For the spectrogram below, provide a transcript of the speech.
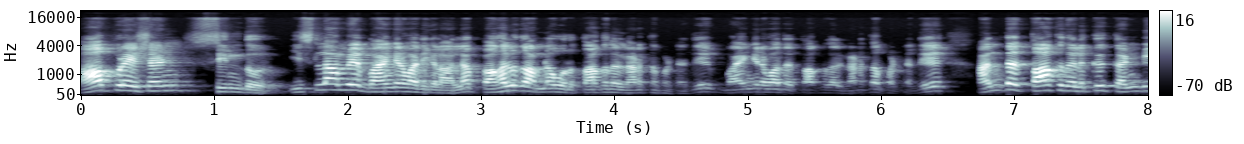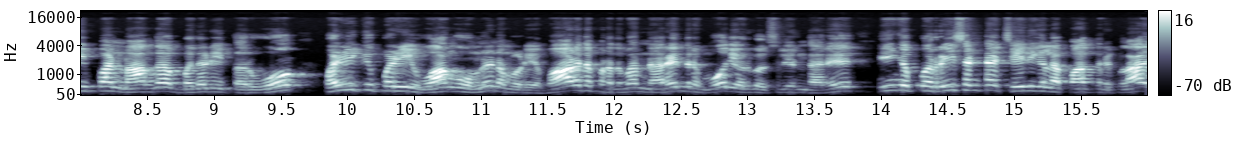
ஆபரேஷன் சிந்தூர். இஸ்லாமிய பயங்கரவாதிகளால பகல்காம்ல ஒரு தாக்குதல் நடத்தப்பட்டது. பயங்கரவாத தாக்குதல் நடத்தப்பட்டது. அந்த தாக்குதலுக்கு கண்டிப்பா நாங்க பதிலடி தருவோம். பழிக்கு பழி வாங்குவோம்னு நம்மளுடைய பாரத பிரதமர் நரேந்திர மோடி அவர்கள் சொல்லியிருந்தாரு. நீங்க இப்ப ரீசெண்டா செய்திகளை பார்த்திருக்கலாம்.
